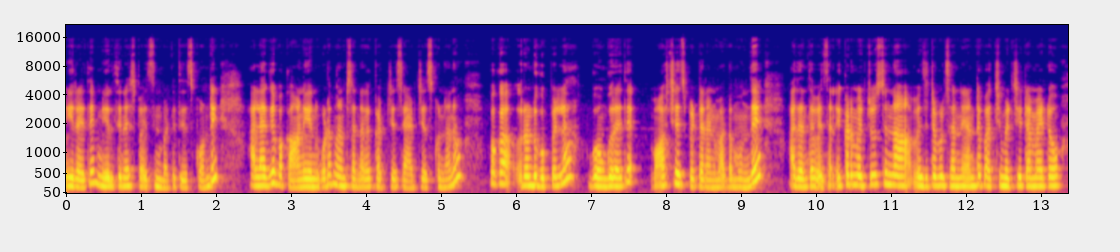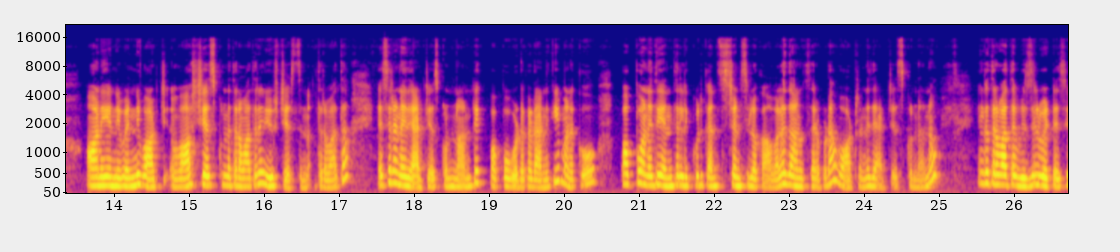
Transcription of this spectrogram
మీరైతే మీరు తినే స్పైసీని బట్టి తీసుకోండి. అలాగే ఒక ఆనియన్ కూడా మనం సన్నగా కట్ చేసి యాడ్ చేసుకున్నాను. ఒక రెండు గుప్పెళ్ళ గోంగూర అయితే వాష్ చేసి పెట్టానమాట ముందే. అదంతా వేసాను. ఇక్కడ మీరు చూస్తున్న వెజిటబుల్స్ అన్నీ అంటే పచ్చిమిర్చి టమాటో ఆనియన్ ఇవన్నీ వాష్ వాష్ చేసుకున్న తర్వాతనే యూస్ చేస్తున్నా. తర్వాత ఎసరు అనేది యాడ్ చేసుకుంటున్నాను అంటే పప్పు ఉడకడానికి మనకు పప్పు అనేది ఎంత లిక్విడ్ కన్సిస్టెన్సీలో కావాలో దానికి సరిపడా వాటర్ అనేది యాడ్ చేసుకున్నాను. ఇంకా తర్వాత విజిల్ పెట్టేసి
